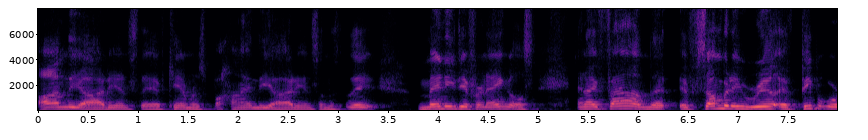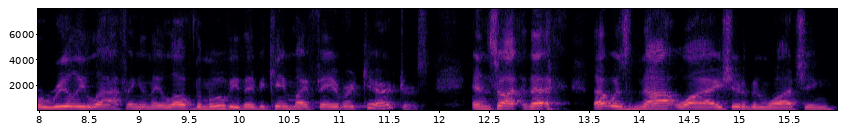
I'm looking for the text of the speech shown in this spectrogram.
on the audience, they have cameras behind the audience, and they many different angles. And I found that if somebody real, if people were really laughing and they loved the movie, they became my favorite characters. And so I, that that was not why I should have been watching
